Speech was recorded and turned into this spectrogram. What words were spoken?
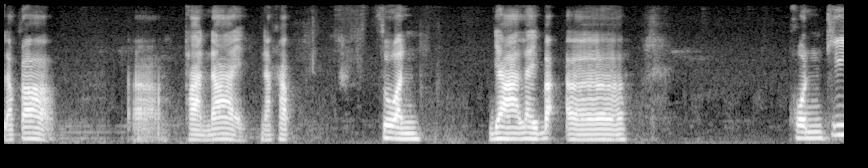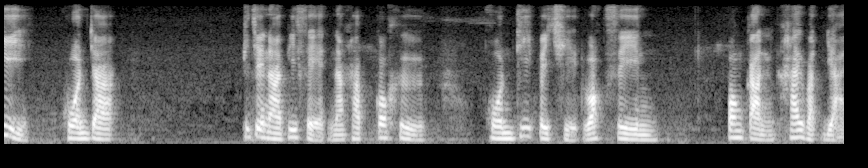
แล้วก็ทานได้นะครับ ส่วนยาอะไรบ้าง คนที่ควรจะพิจารณาพิเศษนะครับก็คือคนที่ไปฉีดวัคซีน ป้องกันไข้หวัดใหญ่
